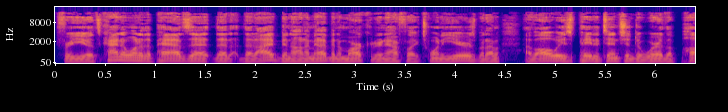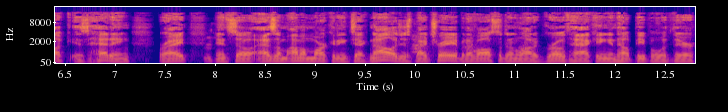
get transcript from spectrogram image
for you. It's kind of one of the paths that, that, that I've been on. I mean, I've been a marketer now for like 20 years, but I'm, I've always paid attention to where the puck is heading. Right. Mm-hmm. And so as I'm, I'm a marketing technologist by trade, but I've also done a lot of growth hacking and help people with their,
